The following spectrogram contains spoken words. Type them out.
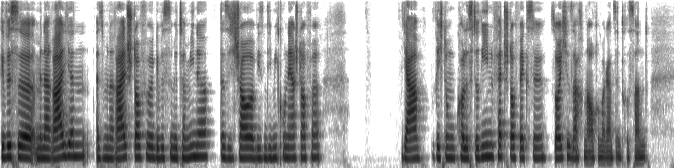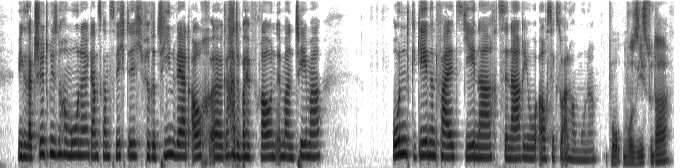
gewisse Mineralien, also Mineralstoffe, gewisse Vitamine, dass ich schaue, wie sind die Mikronährstoffe, ja, Richtung Cholesterin, Fettstoffwechsel, solche Sachen auch immer ganz interessant. Wie gesagt, Schilddrüsenhormone, ganz, ganz wichtig. Ferritinwert auch äh, gerade bei Frauen immer ein Thema. Und gegebenenfalls je nach Szenario auch Sexualhormone. Wo, wo siehst du da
